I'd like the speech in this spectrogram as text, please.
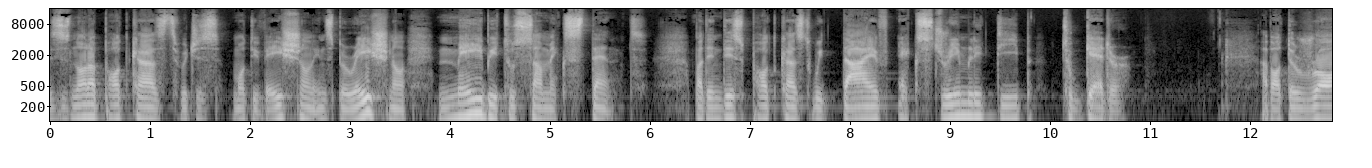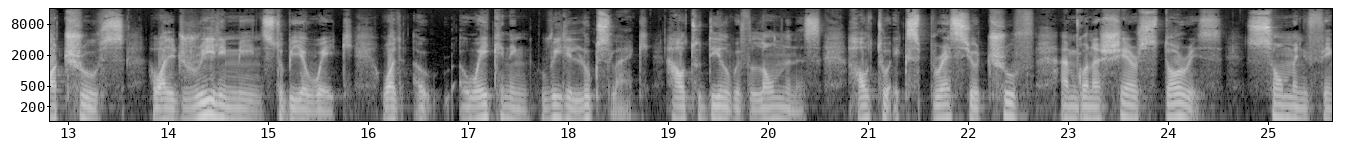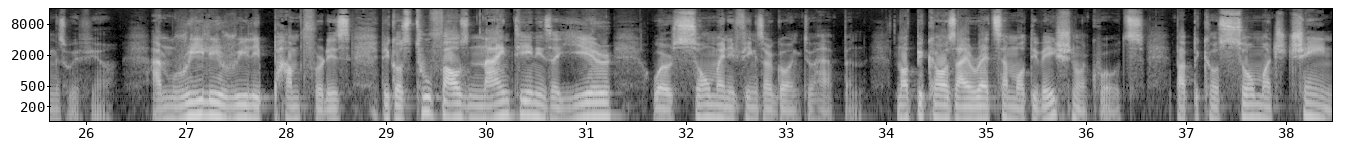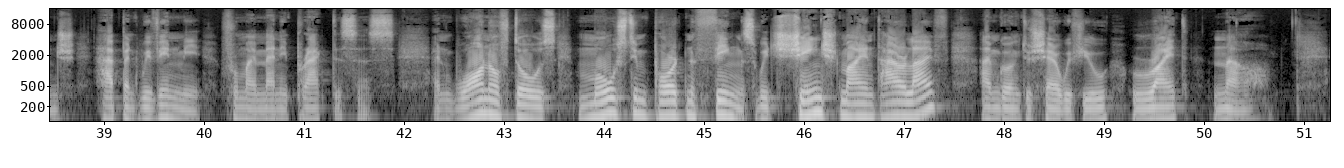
This is not a podcast which is motivational, inspirational, maybe to some extent. But in this podcast, we dive extremely deep together about the raw truths, what it really means to be awake, what awakening really looks like, how to deal with loneliness, how to express your truth. I'm gonna share stories, so many things with you. I'm really, really pumped for this because 2019 is a year where so many things are going to happen. Not because I read some motivational quotes, but because so much change happened within me through my many practices. And one of those most important things which changed my entire life, I'm going to share with you right now.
